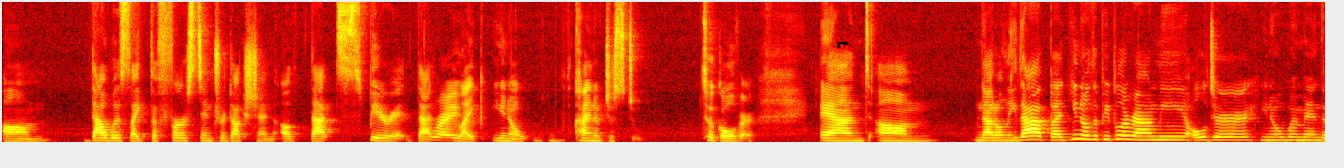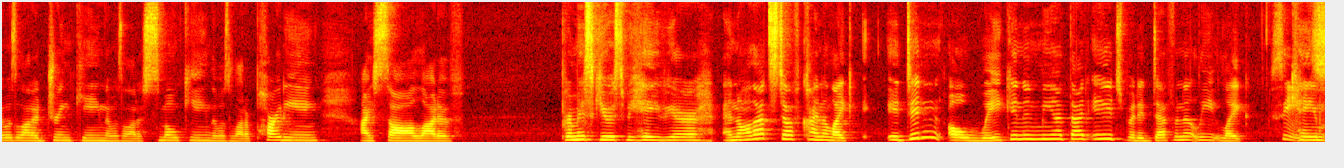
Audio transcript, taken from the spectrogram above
um, that was like the first introduction of that spirit that, Right. like, you know, kind of just took over. And um, not only that, but you know, the people around me, older, you know, women, there was a lot of drinking, there was a lot of smoking, there was a lot of partying. I saw a lot of promiscuous behavior and all that stuff kind of like it didn't awaken in me at that age, but it definitely like Seeds. came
